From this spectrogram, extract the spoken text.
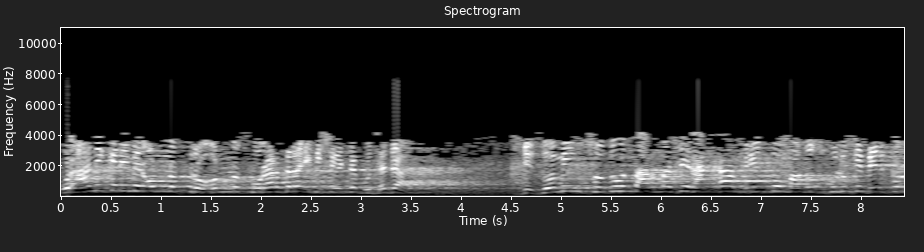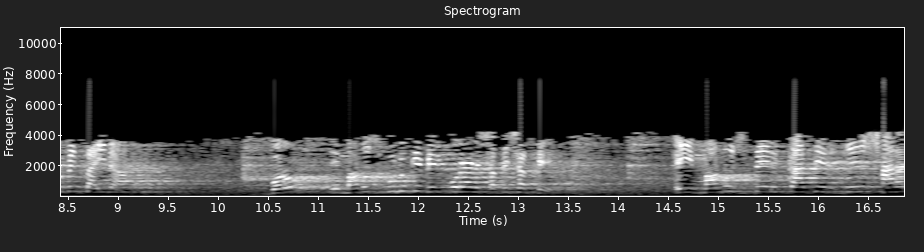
কোরআনে করিমের অন্যত্র, অন্য সুরার দ্বারা এই বিষয়টা বোঝা যায় যে জমিন শুধু তার মাঝে রাখা মৃত মানুষগুলোকে বের করবে তাই না? বরং এই মানুষগুলোকে বের করার সাথে সাথে এই মানুষদের কাজের যে সারা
